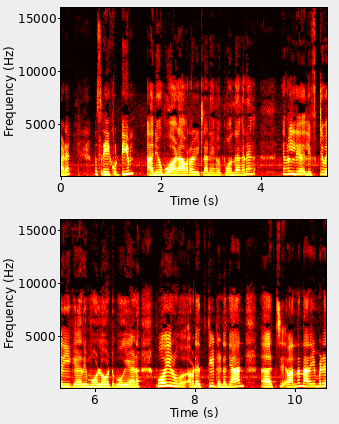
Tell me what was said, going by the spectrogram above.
ഫ്രണ്ടുമാണ് അപ്പോൾ ശ്രീകുട്ടിയും അനൂപുമാണ് അവരുടെ വീട്ടിലാണ് ഞങ്ങൾ പോകുന്നത്. അങ്ങനെ ഞങ്ങൾ ലിഫ്റ്റ് വരി കയറി മുകളിലോട്ട് പോവുകയാണ്. പോയി റൂ അവിടെ എത്തിയിട്ടുണ്ട്. ഞാൻ വന്നെന്ന് അറിയുമ്പോഴേ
